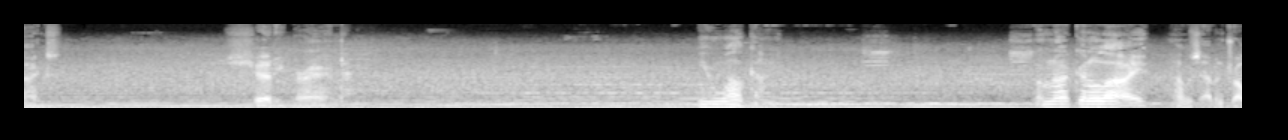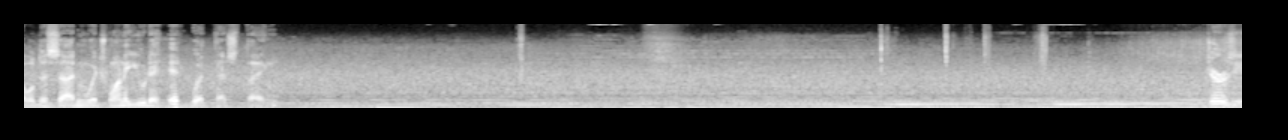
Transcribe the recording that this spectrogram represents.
Thanks. Shitty brand. You're welcome. I'm not gonna lie. I was having trouble deciding which one of you to hit with this thing. Jersey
